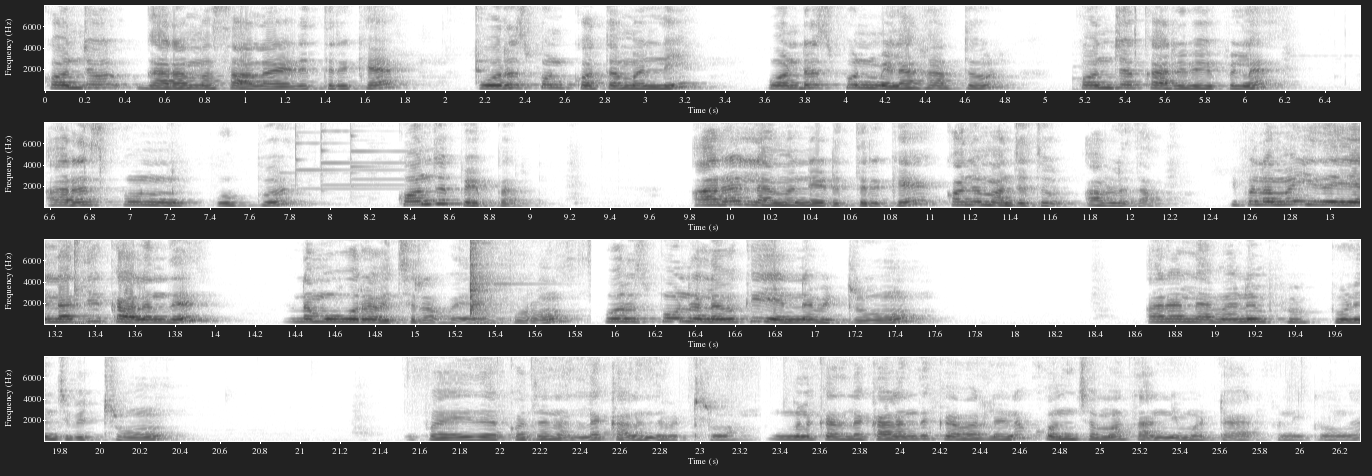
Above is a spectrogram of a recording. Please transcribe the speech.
கொஞ்சம் கரம் மசாலா எடுத்திருக்கேன். ஒரு ஸ்பூன் கொத்தமல்லி ஒன்றரை ஸ்பூன் மிளகாத்தூள் கொஞ்சம் கருவேப்பிலை அரை ஸ்பூன் உப்பு கொஞ்சம் பெப்பர் அரை லெமன் எடுத்திருக்கேன் கொஞ்சம் மஞ்சத்தூள் அவ்வளோதான் இப்போ நம்ம இதை எல்லாத்தையும் கலந்து நம்ம ஊற வச்சிட போகிறோம் ஒரு ஸ்பூன் அளவுக்கு எண்ணெய் விட்டுருவோம். அரை லெமனும் புழிஞ்சு விட்டுருவோம். இப்போ இதை கொஞ்சம் நல்லா கலந்து விட்டுருலாம் உங்களுக்கு அதில் கலந்துக்க வரலைன்னா கொஞ்சமாக தண்ணி மட்டும் ஆட் பண்ணிக்கோங்க.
